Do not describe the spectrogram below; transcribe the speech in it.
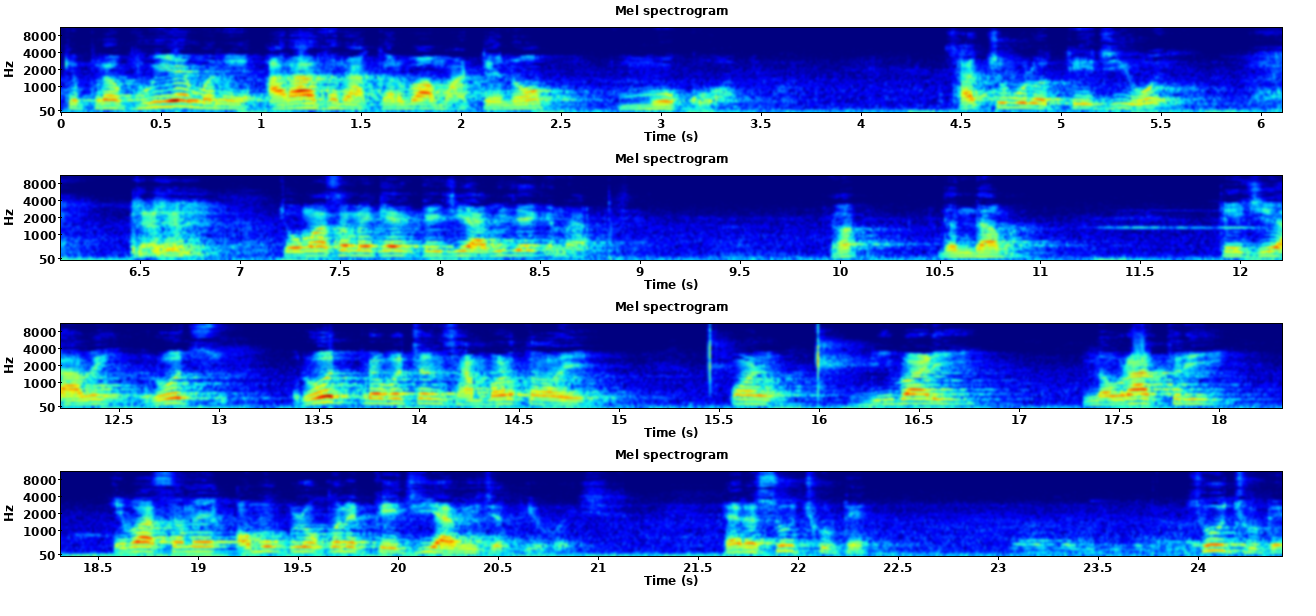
કે પ્રભુએ મને આરાધના કરવા માટેનો મોકો આપ્યો. સાચું બોલો, તેજી હોય? ચોમાસામાં ક્યારેક તેજી આવી જાય કે ના આવી જાય? હા? ધંધામાં. તેજી આવે. રોજ રોજ પ્રવચન સાંભળતા હોય. પણ દિવાળી, નવરાત્રિ એવા સમયે અમુક લોકોને તેજી આવી જતી હોય છે. ત્યારે શું છૂટે? શું છૂટે?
